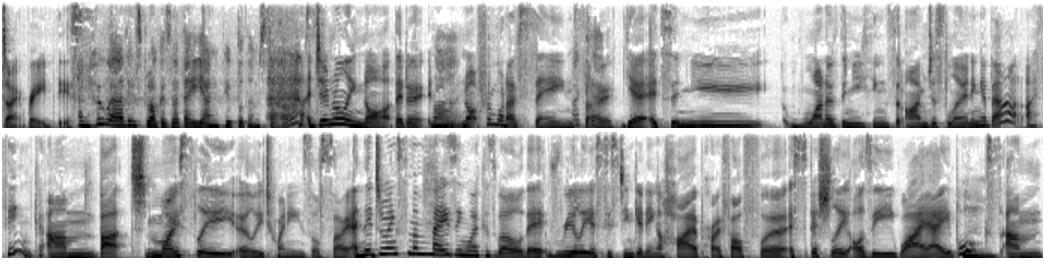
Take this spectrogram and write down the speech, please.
don't read this. And who are these bloggers? Are they young people themselves? Generally not. They don't. Right. Not from what I've seen. Okay. So yeah, it's a new one of the new things that I'm just learning about. I think, um, but mostly early twenties or so, and they're doing some amazing work as well. They're really assisting getting a higher profile for especially Aussie YA books. Mm. Um,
